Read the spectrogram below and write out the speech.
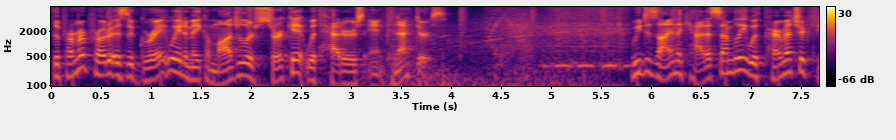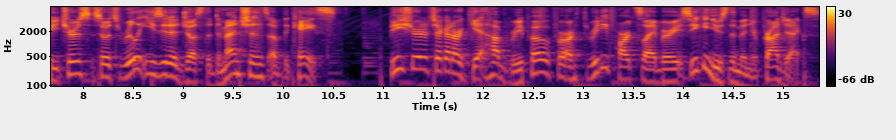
The Perma Proto is a great way to make a modular circuit with headers and connectors. We designed the CAD assembly with parametric features so it's really easy to adjust the dimensions of the case. Be sure to check out our GitHub repo for our 3D parts library so you can use them in your projects.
